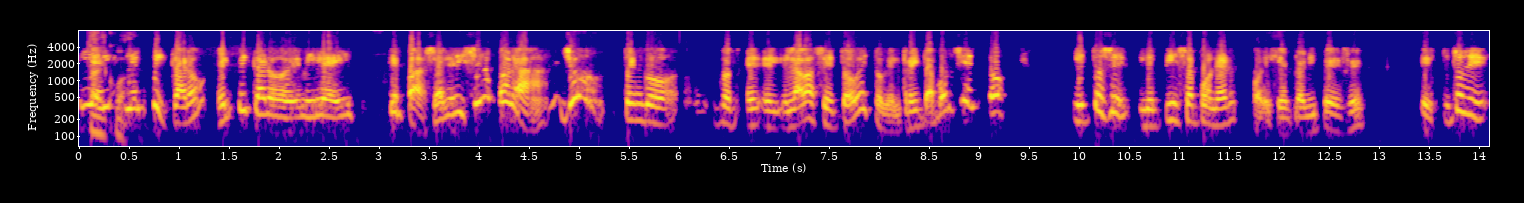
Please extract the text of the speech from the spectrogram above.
Y el, y el, pícaro, el pícaro de mi ley, ¿qué pasa? Le dice, no, para, yo tengo la base de todo esto, que el 30%, y entonces le empieza a poner, por ejemplo, en IPF, esto. Entonces,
